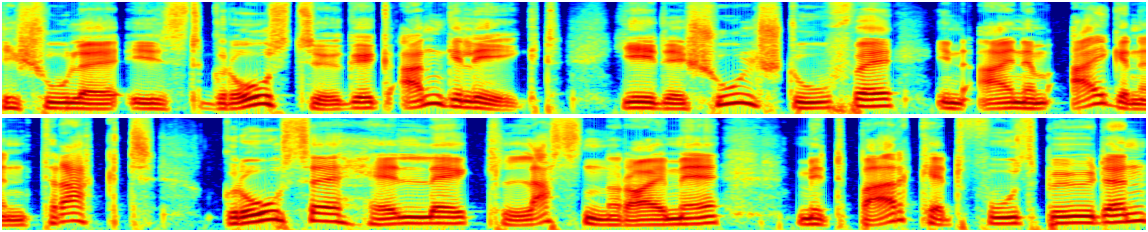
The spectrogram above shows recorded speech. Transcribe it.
Die Schule ist großzügig angelegt, jede Schulstufe in einem eigenen Trakt, große helle Klassenräume mit Parkettfußböden,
